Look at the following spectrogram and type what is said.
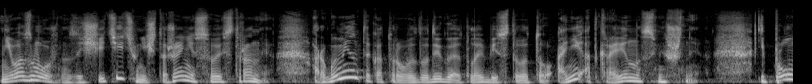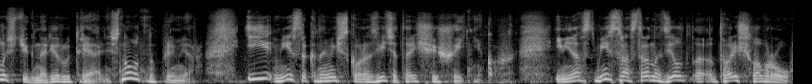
невозможно защитить уничтожение своей страны. Аргументы, которые выдвигают лоббисты ВТО, они откровенно смешны. И полностью игнорируют реальность. Ну вот, например, и министр экономического развития товарищ Решетников, и министр министр иностранных дел э, товарищ Лавров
